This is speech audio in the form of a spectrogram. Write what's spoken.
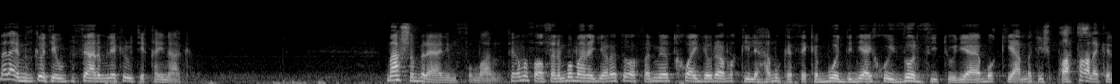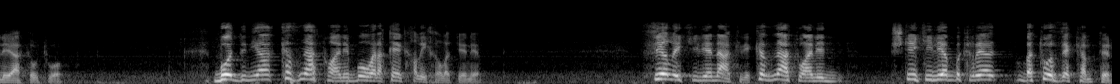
مەلای مزگەوتی و پرسیارم لێ کردوتی قەیناک ماشە برایانی مسلمان پێغمە ساسەرم بۆمانە گەڕێتەوە فەرمێت خخوای گەورە ڕقی لە هەموو کەسێکە بۆ دنیای خۆی زۆر زیتوریایە بۆ قیامەتیش پاتالەکە لە یاکەوتووە بۆ دنیا کەس ناتوانێت بۆ وەرەقەیەک خەڵی خەڵەتێنێ سێڵێکی لێ ناکرێت کەس ناتوانێت شتێکی لێ بکڕێت بە تۆزێک کەمتر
